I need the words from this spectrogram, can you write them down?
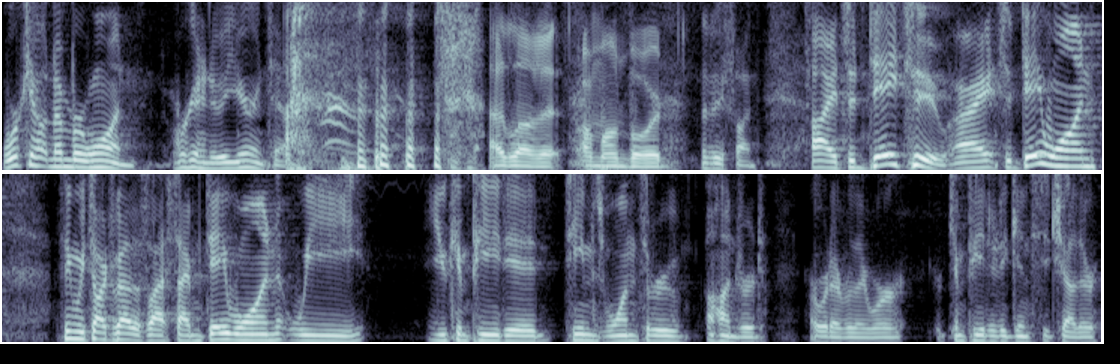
workout number one. We're gonna do a urine test. I love it. I'm on board. That'd be fun. All right, so day two. All right, so day one. I think we talked about this last time. Day one, we you competed teams one through hundred or whatever they were competed against each other,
